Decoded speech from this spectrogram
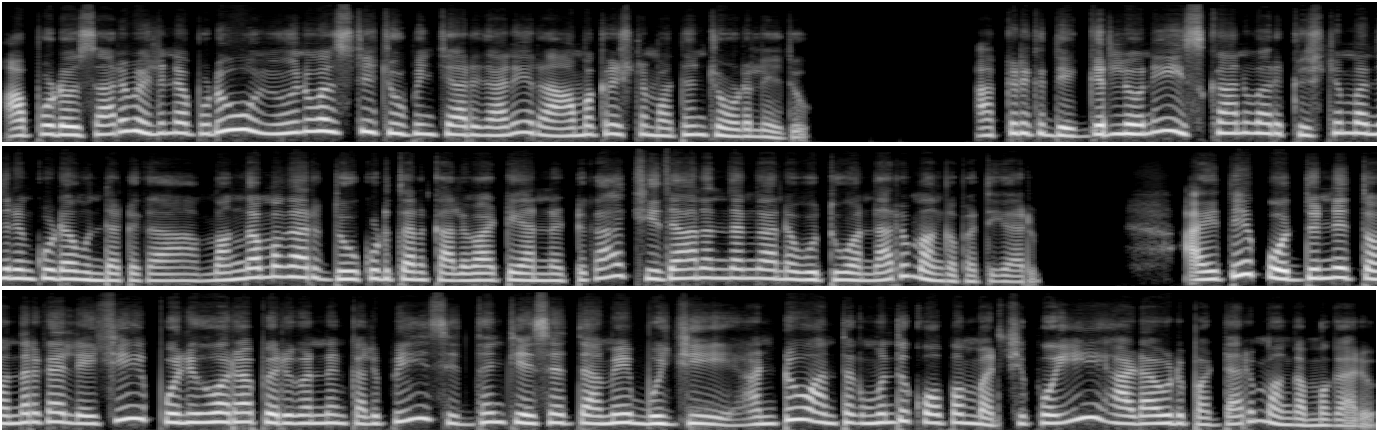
అప్పుడోసారి వెళ్ళినప్పుడు యూనివర్సిటీ చూపించారు గానీ రామకృష్ణ మఠం చూడలేదు. అక్కడికి దగ్గరలోనే ఇస్కాన్ వారి కృష్ణ మందిరం కూడా ఉందటగా. మంగమ్మగారు దూకుడు తనకలవాటే అన్నట్టుగా చిదానందంగా నవ్వుతూ అన్నారు మంగపతి గారు. అయితే పొద్దున్నే తొందరగా లేచి పులిహోర, పెరుగన్నం కలిపి సిద్ధం చేసేద్దామే బుజ్జి అంటూ అంతకుముందు కోపం మర్చిపోయి హడావుడి పడ్డారు మంగమ్మగారు.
